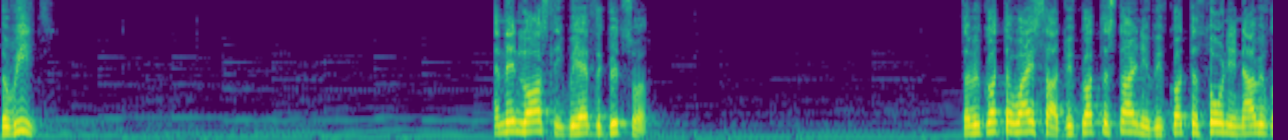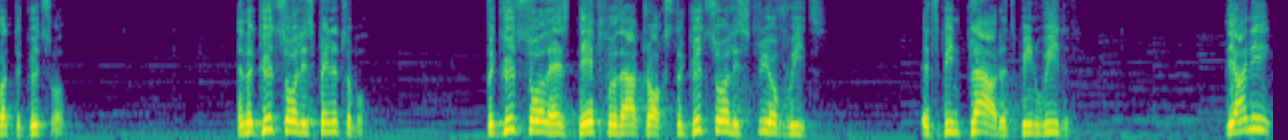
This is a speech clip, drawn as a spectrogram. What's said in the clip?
the weeds. And then lastly, we have the good soil. So we've got the wayside, we've got the stony, we've got the thorny, now we've got the good soil. And the good soil is penetrable. The good soil has depth without rocks. The good soil is free of weeds. It's been plowed, it's been weeded. the only,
